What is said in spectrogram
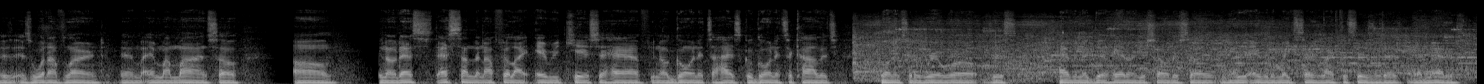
is, is what I've learned in, in my mind. So. Um, you know, that's that's something I feel like every kid should have, you know, going into high school, going into college, going into the real world, just having a good head on your shoulder so you know you're able to make certain life decisions that, that matters.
